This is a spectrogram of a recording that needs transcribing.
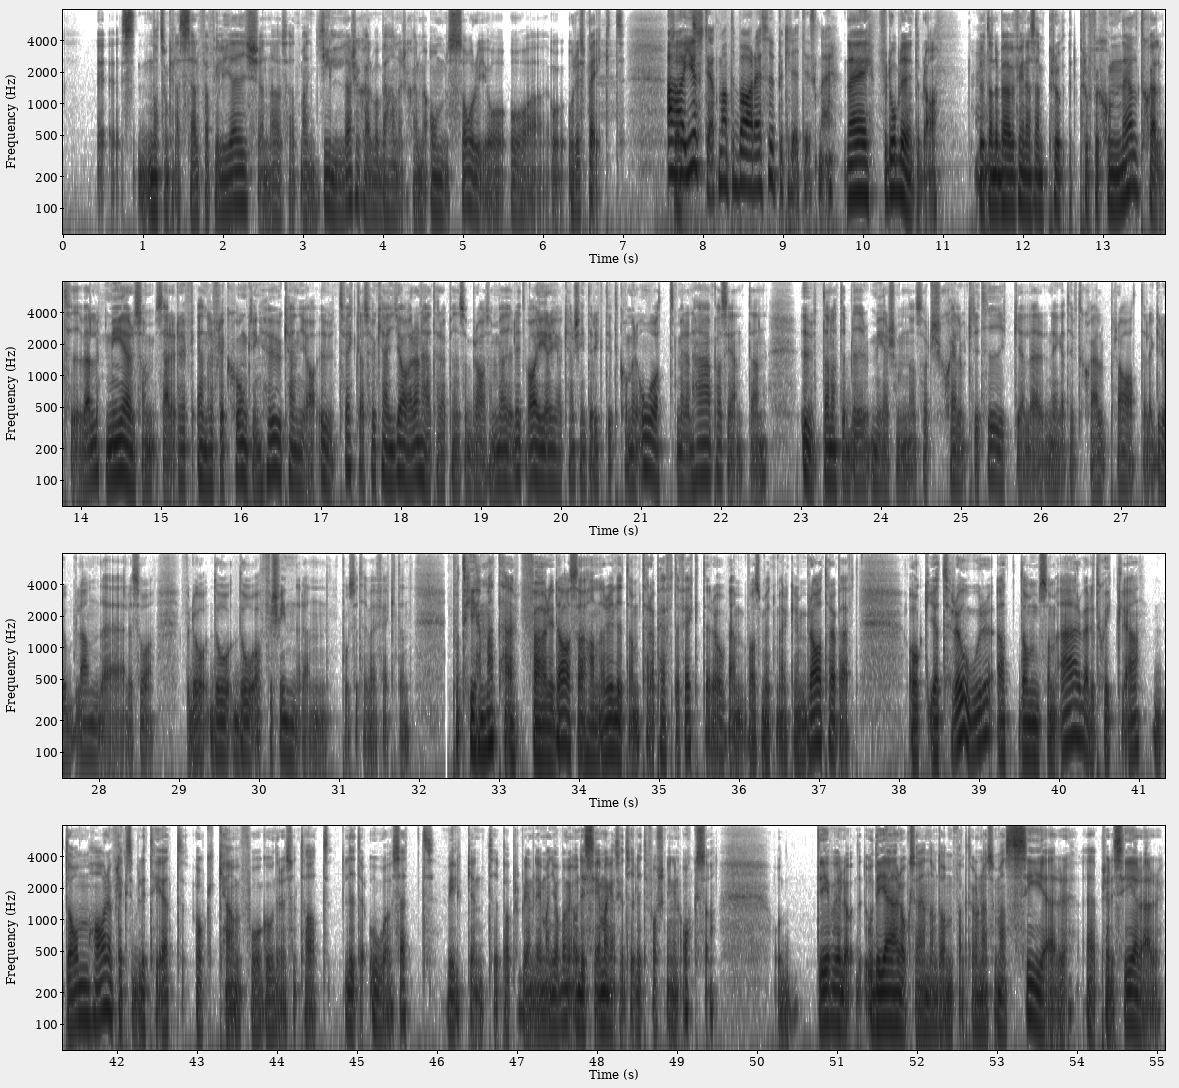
något som kallas self-affiliation, alltså att man gillar sig själv och behandlar sig själv med omsorg och, och, och, och respekt. Ja ah, just det, att man inte bara är superkritisk. Nej, nej för då blir det inte bra. Nej. Utan det behöver finnas en pro ett professionellt självtvivel, mer som här, en reflektion kring hur kan jag utvecklas, hur kan jag göra den här terapin så bra som möjligt, vad är det jag kanske inte riktigt kommer åt med den här patienten utan att det blir mer som någon sorts självkritik eller negativt självprat eller grubblande eller så. För då, då, då försvinner den positiva effekten. På temat här för idag så handlar det lite om terapeuteffekter och vem, vad som utmärker en bra terapeut. Och jag tror att de som är väldigt skickliga, de har en flexibilitet och kan få goda resultat lite oavsett vilken typ av problem det är man jobbar med. Och det ser man ganska tydligt i forskningen också. Och det är, väl, och det är också en av de faktorerna som man ser eh, predicerar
